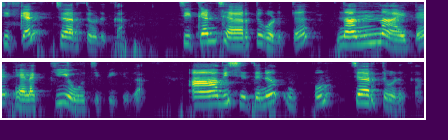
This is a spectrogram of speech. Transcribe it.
ചിക്കൻ ചേർത്ത് കൊടുക്കുക. ചിക്കൻ ചേർത്ത് കൊടുത്ത് നന്നായിട്ട് ഇളക്കി യോജിപ്പിക്കുക. ആവശ്യത്തിന് ഉപ്പും ചേർത്ത് കൊടുക്കാം.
